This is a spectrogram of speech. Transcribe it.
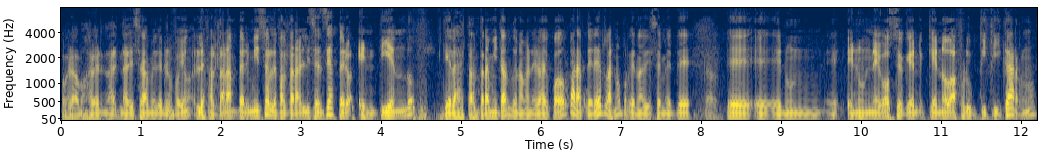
Bueno, vamos a ver, na- nadie se va a meter en un follón. Le faltarán permisos, le faltarán licencias, pero entiendo que las están tramitando de una manera adecuada para tenerlas, ¿no? Porque nadie se mete eh, eh, en, un, eh, en un negocio que, que no va a fructificar, ¿no?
